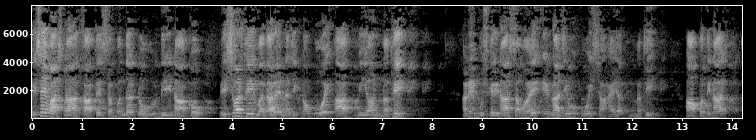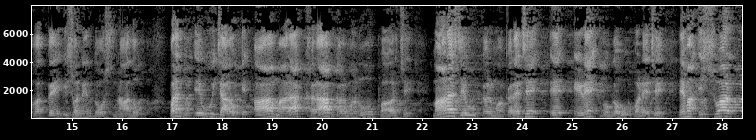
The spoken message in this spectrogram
વિષય વાસના સાથે સંબંધ તોડી નાખો. ઈશ્વરથી વધારે નજીકનો કોઈ આત્મીય નથી. અને મુશ્કેલીના સમયે એમના જેવો કોઈ સહાયક નથી. આપત્તિના વખતે ઈશ્વરને દોષ ના દો. પરંતુ એવું વિચારો કે આ મારા ખરાબ કર્મનું ફળ છે. માણસ જેવું કર્મ કરે છે એ એને ભોગવવું પડે છે. એમાં ઈશ્વર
